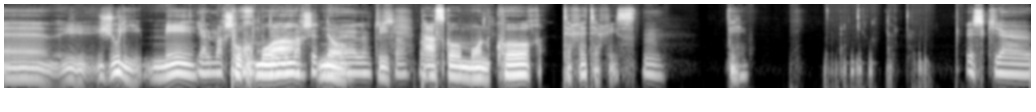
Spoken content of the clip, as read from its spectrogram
euh, joli, mais Il y a le marché pour de, moi, le marché de non. Noël, tout Oui, ça. Ouais. parce que mon corps très triste. Hmm. Oui. Est-ce qu'il y a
